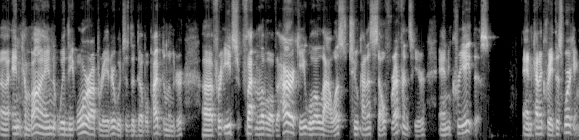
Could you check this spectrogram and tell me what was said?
uh, and combined with the OR operator, which is the double pipe delimiter, uh, for each flattened level of the hierarchy will allow us to kind of self-reference here and create this and kind of create this working.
